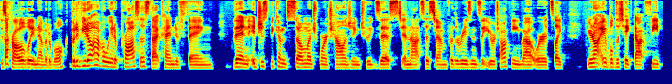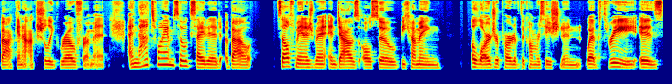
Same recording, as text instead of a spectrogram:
is probably inevitable. But if you don't have a way to process that kind of thing, then it just becomes so much more challenging to exist in that system for the reasons that you were talking about, where it's like you're not able to take that feedback and actually grow from it. And that's why I'm so excited about self management and DAOs also becoming a larger part of the conversation in Web3 is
